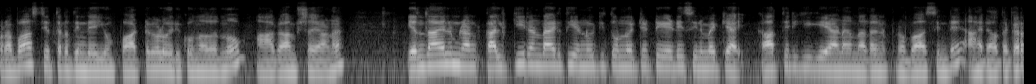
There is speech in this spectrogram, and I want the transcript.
പ്രഭാസ് ചിത്രത്തിന്റെയും പാട്ടുകൾ ഒരുക്കുന്നതെന്നും ആകാംക്ഷയാണ്. എന്തായാലും കൽക്കി രണ്ടായിരത്തി എണ്ണൂറ്റി തൊണ്ണൂറ്റെട്ട് എ ഡി സിനിമയ്ക്കായി കാത്തിരിക്കുകയാണ് നടൻ പ്രഭാസിന്റെ ആരാധകർ.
